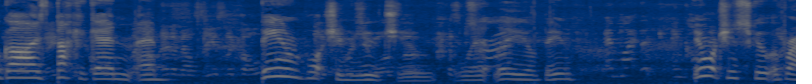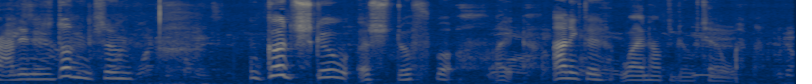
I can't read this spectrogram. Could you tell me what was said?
Hello guys, back again. Um, been watching YouTube lately. I've been been watching Scooter Brad, and he's done some good scooter stuff. But like, I need to learn how to do a tail whip.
